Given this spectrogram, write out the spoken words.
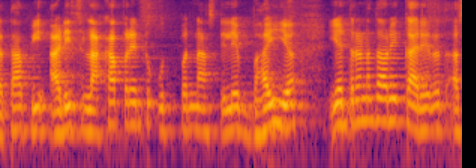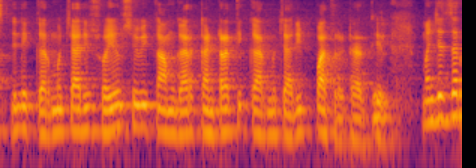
तथापि अडीच लाखापर्यंत उत्पन्न असलेले बाह्य यंत्रणाद्वारे कार्यरत असलेले कर्मचारी स्वयंसेवी कामगार कंत्राटी कर्मचारी पात्र ठरतील. म्हणजे जर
